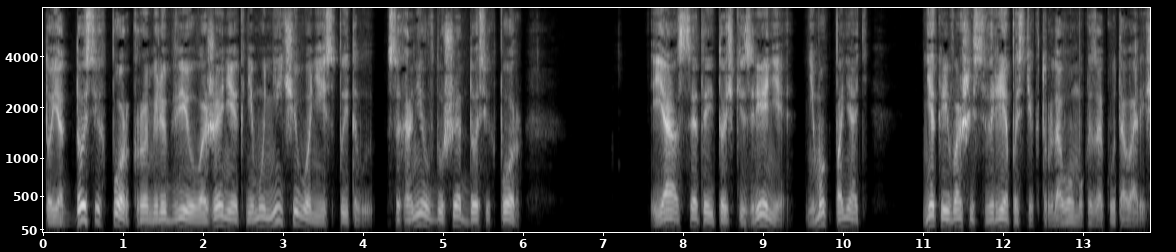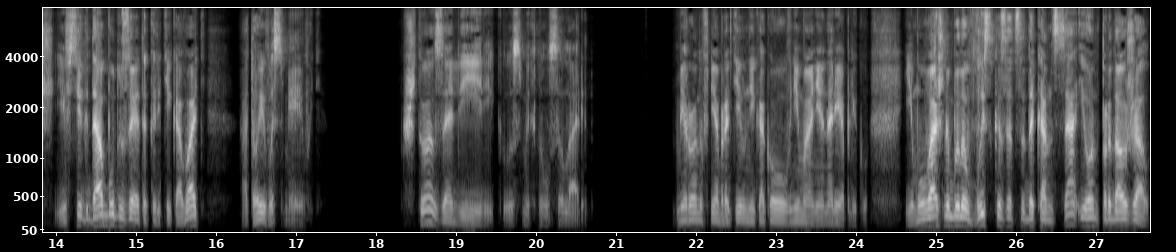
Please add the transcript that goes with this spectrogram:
то я до сих пор, кроме любви и уважения к нему, ничего не испытываю, сохранил в душе до сих пор. Я с этой точки зрения не мог понять, некой вашей свирепости к трудовому казаку, товарищ, и всегда буду за это критиковать, а то и высмеивать. — Что за лирика? — усмехнулся Ларин. Миронов не обратил никакого внимания на реплику. Ему важно было высказаться до конца, и он продолжал.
